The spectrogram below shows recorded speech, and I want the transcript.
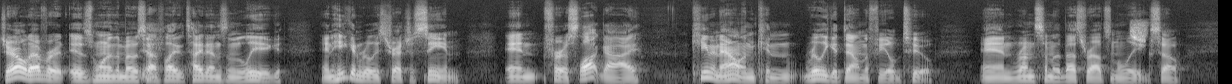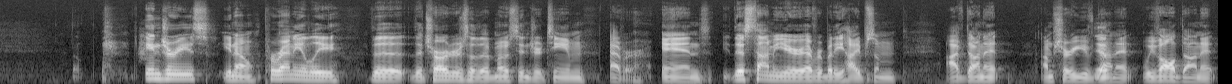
Gerald Everett is one of the most Yeah. athletic tight ends in the league, and he can really stretch a seam. And for a slot guy, Keenan Allen can really get down the field too and run some of the best routes in the league. So injuries, you know, perennially the the Chargers are the most injured team ever. And this time of year everybody hypes them. I've done it. I'm sure you've Yep. done it. We've all done it.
